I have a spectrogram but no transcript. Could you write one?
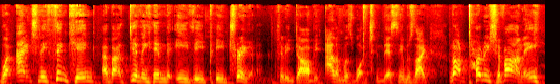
were actually thinking about giving him the EVP trigger. Clearly, Darby Allin was watching this. He was like, Not Tony Schiavone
